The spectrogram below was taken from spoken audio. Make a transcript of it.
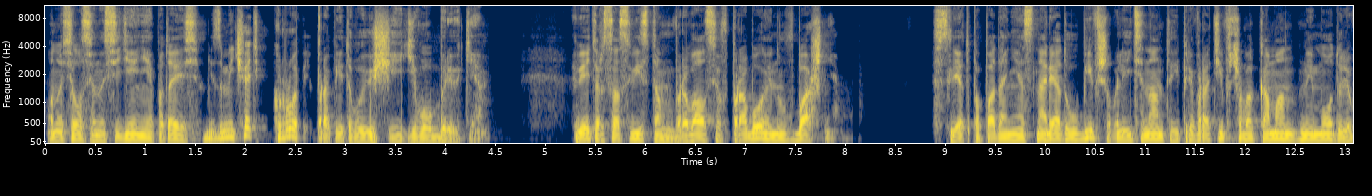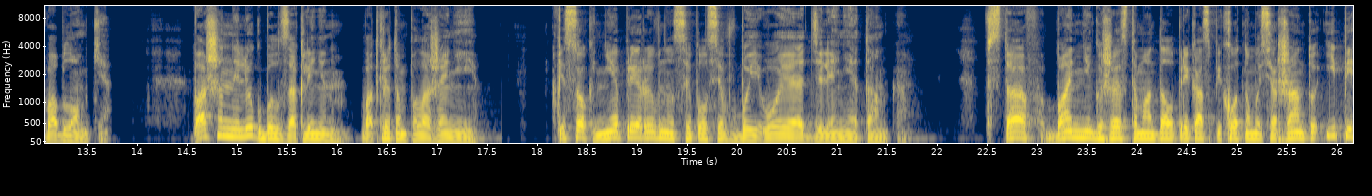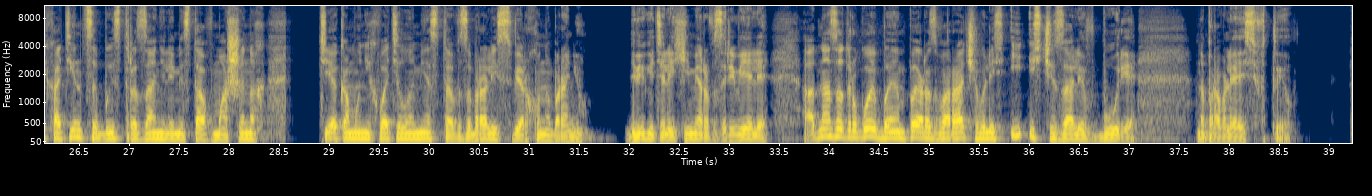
Он уселся на сиденье, пытаясь не замечать крови, пропитывающей его брюки. Ветер со свистом врывался в пробоину в башне. След попадания снаряда убившего лейтенанта и превратившего командный модуль в обломки. Башенный люк был заклинен в открытом положении. Песок непрерывно сыпался в боевое отделение танка. Встав, банник жестом отдал приказ пехотному сержанту, и пехотинцы быстро заняли места в машинах. Те, кому не хватило места, взобрались сверху на броню. Двигатели «Химер» взревели, одна за другой БМП разворачивались и исчезали в буре, направляясь в тыл.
